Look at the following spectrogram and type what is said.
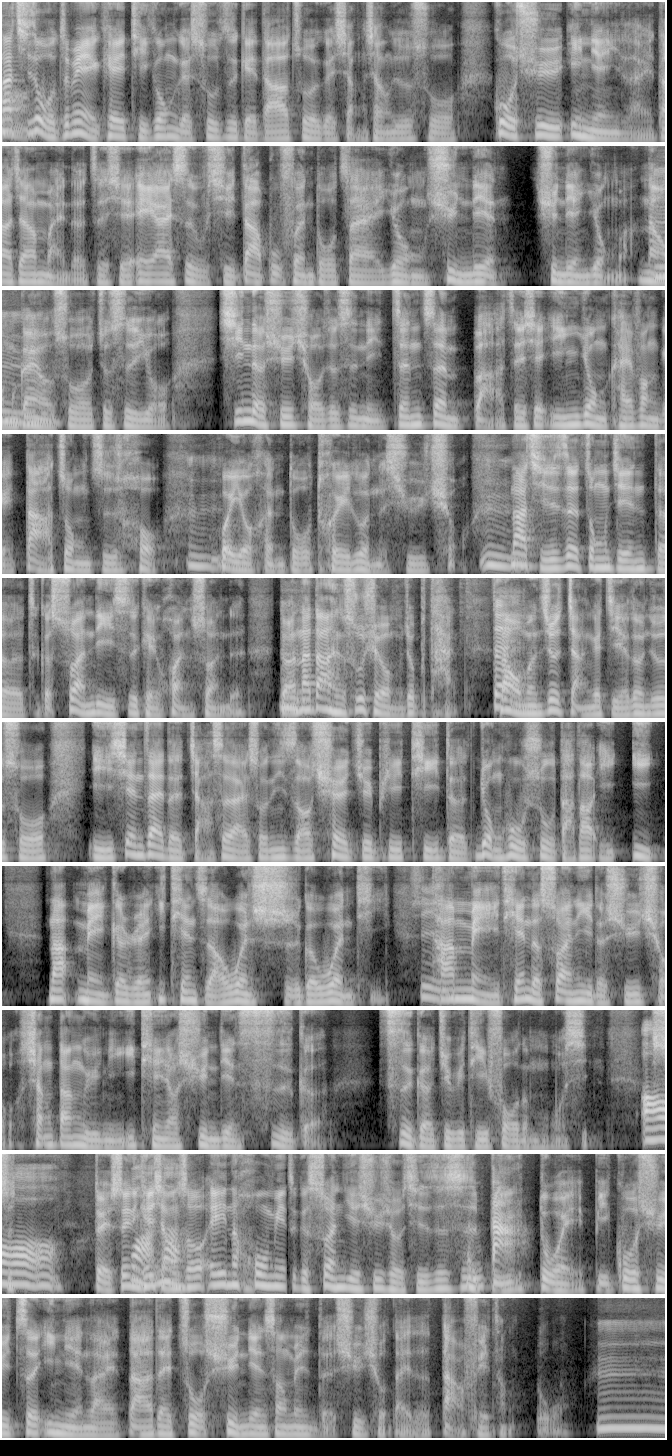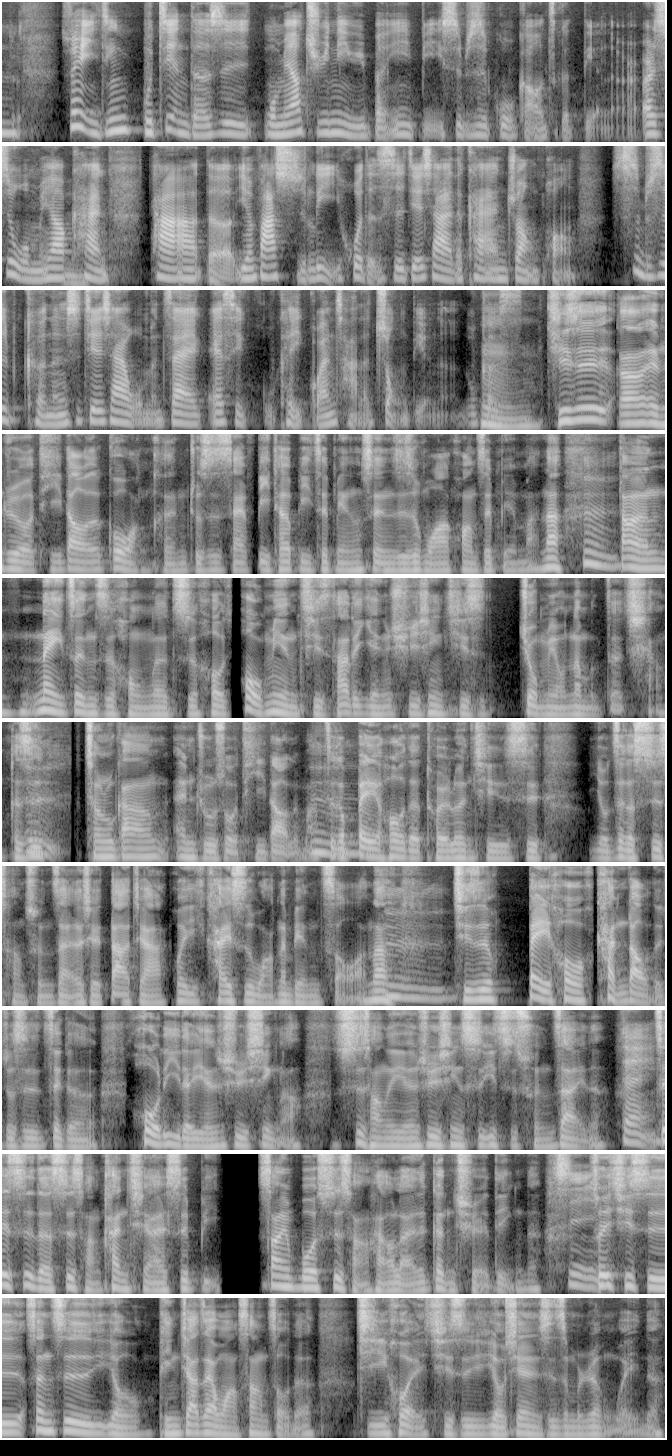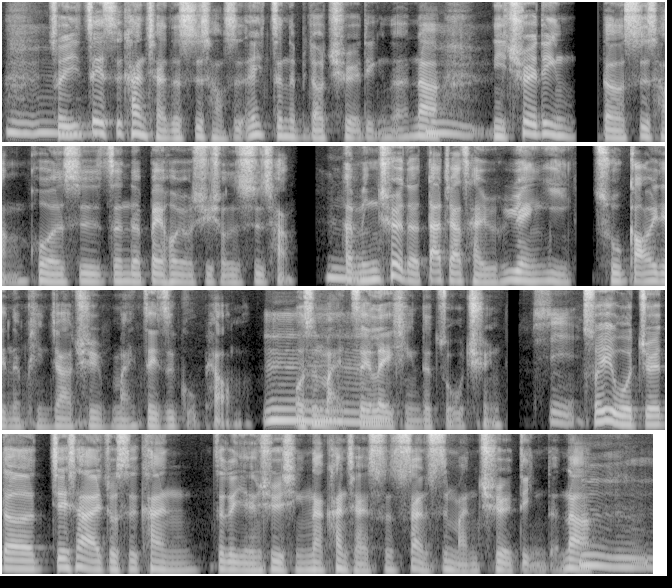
那其实我这边也可以提供一个数字给大家做一个想象，就是说，过去一年以来，大家买的这些 AI 伺服器，大部分都在用训练。训练用嘛，那我们刚才有说，就是有新的需求，就是你真正把这些应用开放给大众之后，嗯，会有很多推论的需求，嗯，那其实这中间的这个算力是可以换算的，对吧？嗯，那当然数学我们就不谈，那我们就讲一个结论，就是说，以现在的假设来说，你只要 ChatGPT 的用户数达到一亿，那每个人一天只要问十个问题，他每天的算力的需求，相当于你一天要训练四个。四个 GPT Four 的模型。哦，对，所以你可以想说，哎，那后面这个算力需求其实是比对比过去这一年来大家在做训练上面的需求来的大非常多。嗯，所以已经不见得是我们要拘泥于本益比是不是过高这个点了，而是我们要看它的研发实力，或者是接下来的开案状况，是不是可能是接下来我们在 ASIC 股可以观察的重点呢？卢克斯，嗯，其实刚刚 Andrew 有提到的，过往可能就是在比特币这边，甚至是挖矿这边嘛。那嗯，当然那一阵子红了之后，后面其实它的延续性其实。就没有那么的强，可是诚如刚刚 Andrew 所提到的嘛，嗯、这个背后的推论其实是有这个市场存在，而且大家会开始往那边走啊。那其实背后看到的就是这个获利的延续性啊，市场的延续性是一直存在的。对，这次的市场看起来是比。上一波市场还要来的更确定的，是，所以其实甚至有评价在往上走的机会，其实有些人是这么认为的。嗯，所以这次看起来的市场是，哎，真的比较确定的。那你确定的市场，或者是真的背后有需求的市场，很明确的，大家才愿意出高一点的评价去买这只股票嘛，嗯，或是买这类型的族群。是，所以我觉得接下来就是看这个延续性，那看起来是算是蛮确定的。那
